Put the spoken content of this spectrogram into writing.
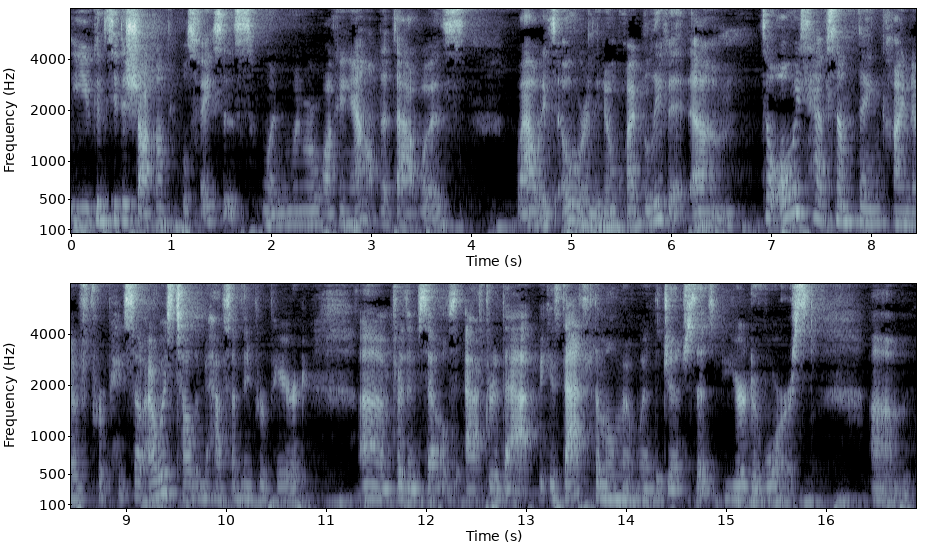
you can see the shock on people's faces when when we're walking out that that was, wow, it's over, and they don't quite believe it. Um, so always have something kind of prepared. So I always tell them to have something prepared um, for themselves after that, because that's the moment when the judge says you're divorced. Um,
